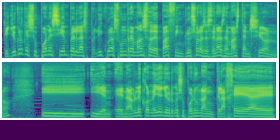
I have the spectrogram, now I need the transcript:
que yo creo que supone siempre en las películas un remanso de paz, incluso en las escenas de más tensión, ¿no? Y, y en, en Hable con ella yo creo que supone un anclaje eh,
